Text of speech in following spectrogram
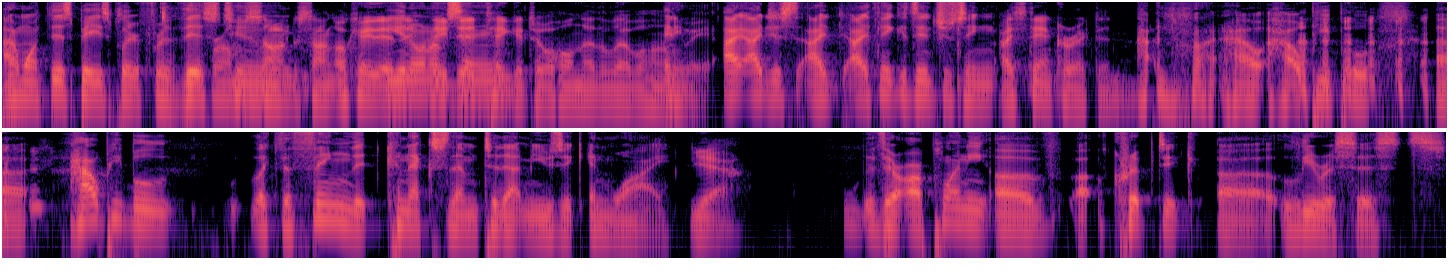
I want this bass player for this from tune. song to song. Okay, they, You know they, what I'm they saying? did take it to a whole nother level, huh? Anyway, I, I just I I think it's interesting I stand corrected. how how people uh, how people like the thing that connects them to that music and why. Yeah, There are plenty of uh, cryptic uh, lyricists,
